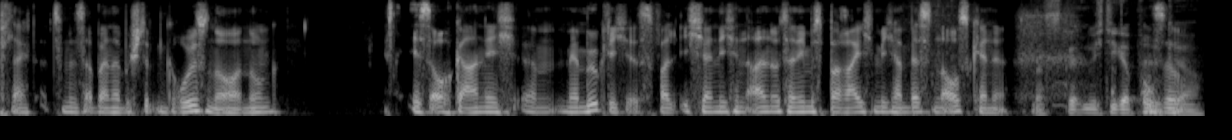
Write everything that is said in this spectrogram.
vielleicht zumindest bei einer bestimmten Größenordnung ist auch gar nicht ähm, mehr möglich ist, weil ich ja nicht in allen Unternehmensbereichen mich am besten auskenne. Das ist ein wichtiger Punkt, also, ja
